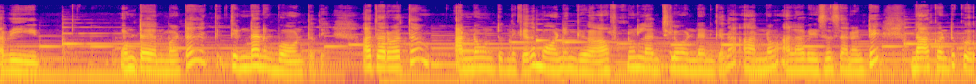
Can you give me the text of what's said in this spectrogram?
అవి ఉంటాయి అన్నమాట తినడానికి బాగుంటుంది. ఆ తర్వాత అన్నం ఉంటుంది కదా మార్నింగ్ ఆఫ్టర్నూన్ లంచ్లో వండాను కదా ఆ అన్నం అలా వేసేసానంటే నాకంటూ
